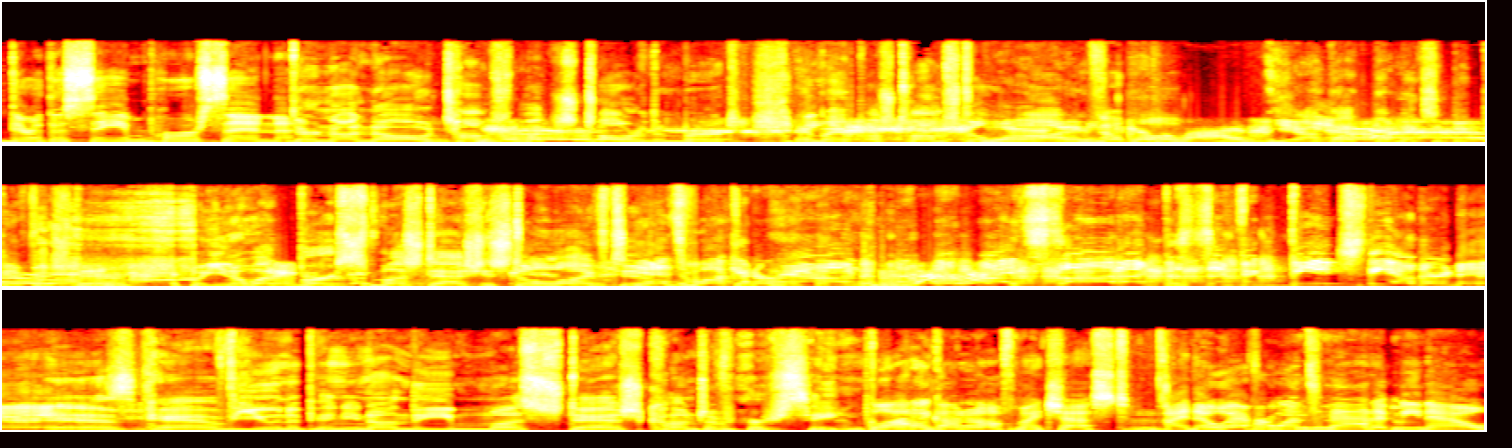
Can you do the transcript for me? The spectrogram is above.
they're the same person. They're not, no, Tom's much taller than Burt. And plus, Tom's still Yeah, alive. and he's Oh, still oh. alive. Yeah, That, that makes a big difference there. But you know what? Burt's mustache is still alive too. Yeah, it's walking around. I saw it on Pacific Beach the other day. is. Have you an opinion on the mustache controversy? I'm glad I got it off my chest. I know everyone's mad at me now.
